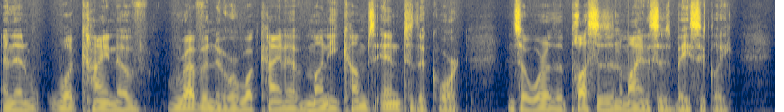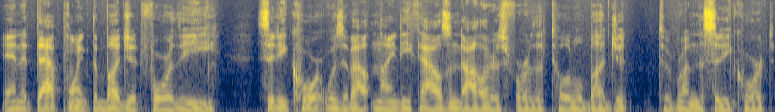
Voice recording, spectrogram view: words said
and then what kind of revenue or what kind of money comes into the court, and so what are the pluses and the minuses basically, and at that point the budget for the city court was about ninety thousand dollars for the total budget to run the city court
